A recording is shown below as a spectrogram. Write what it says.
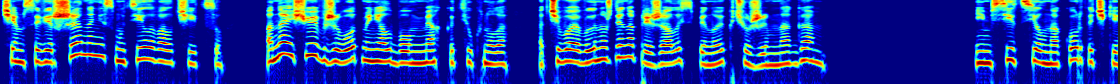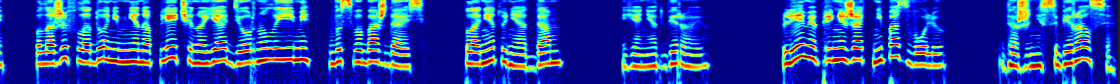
чем совершенно не смутила волчицу – она еще и в живот меня лбом мягко тюкнула, отчего я вынуждена прижалась спиной к чужим ногам. Имсид сел на корточки, положив ладони мне на плечи, но я дернула ими, высвобождаясь. Планету не отдам. Я не отбираю. Племя принижать не позволю. Даже не собирался.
